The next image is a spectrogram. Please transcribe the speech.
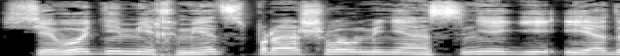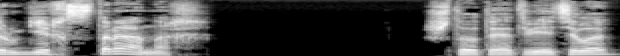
«Сегодня Мехмед спрашивал меня о снеге и о других странах». «Что ты ответила?»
